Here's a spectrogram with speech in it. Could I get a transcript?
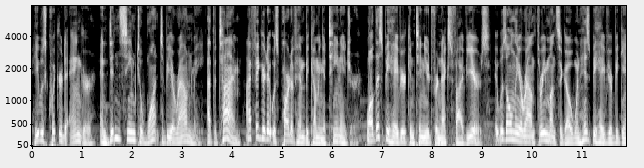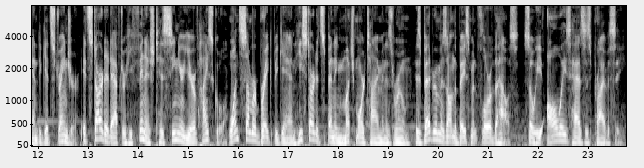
He was quicker to anger and didn't seem to want to be around me. At the time, I figured it was part of him becoming a teenager. While this behavior continued for next five years, it was only around three months ago when his behavior began to get stranger. It started after he finished his senior year of high school. Once summer break began, he started spending much more time in his room. His bedroom is on the basement floor of the house, so he always has his privacy.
